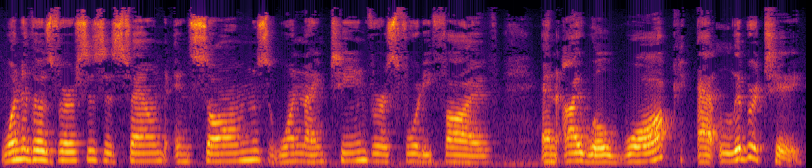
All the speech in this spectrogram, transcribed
One of those verses is found in Psalms 119, verse 45. And I will walk at liberty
